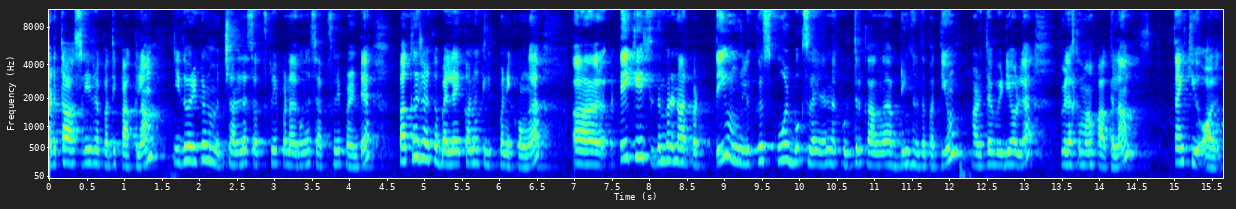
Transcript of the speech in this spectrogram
அடுத்த ஆசிரியரை பற்றி பார்க்கலாம். இது வரைக்கும் நம்ம சேனலை சப்ஸ்கிரைப் பண்ணாதவங்க சப்ஸ்கிரைப் பண்ணிவிட்டு பக்கத்தில் இருக்க பெல் ஐக்கானை கிளிக் பண்ணிக்கோங்க. டி கே சிதம்பரனார் பற்றி உங்களுக்கு ஸ்கூல் புக்ஸில் என்னென்ன கொடுத்துருக்காங்க அப்படிங்கிறத பற்றியும் அடுத்த வீடியோவில் விளக்கமாக பார்க்கலாம். Thank you all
